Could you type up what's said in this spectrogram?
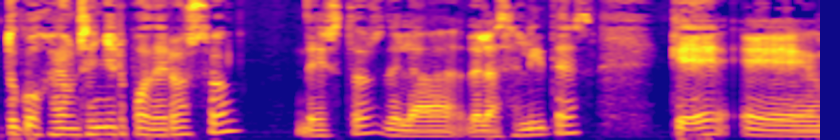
tú coges a un señor poderoso de estos, de, la, de las élites, que eh,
